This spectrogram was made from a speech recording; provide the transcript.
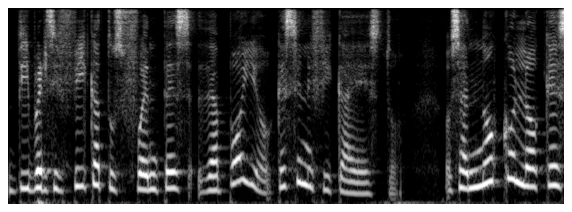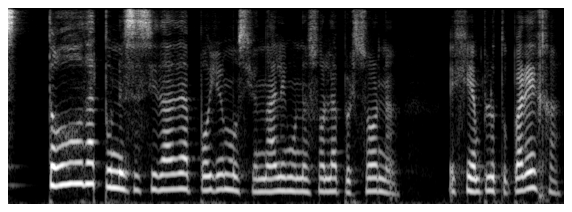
diversifica tus fuentes de apoyo. ¿Qué significa esto? O sea, no coloques toda tu necesidad de apoyo emocional en una sola persona. Ejemplo, tu pareja.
